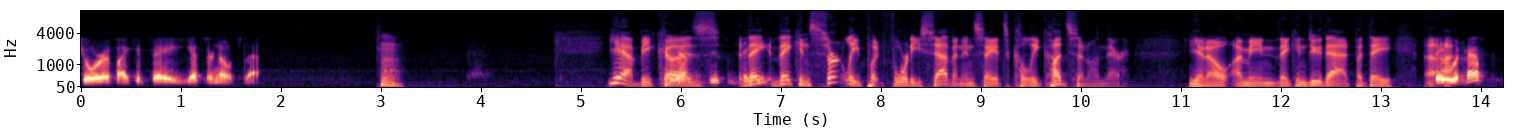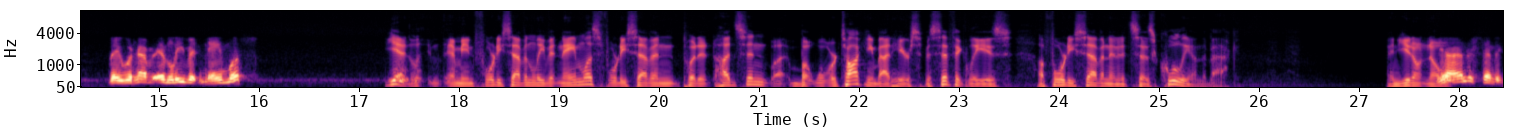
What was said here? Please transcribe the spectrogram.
sure if I could say yes or no to that. Hmm. Yeah, because they they can certainly put 47 and say it's Khaleke Hudson on there. You know, I mean, they can do that, but they uh, they would have they would have and leave it nameless. Yeah, I mean, 47 leave it nameless, 47 put it Hudson. Uh, but what we're talking about here specifically is a 47 and it says Cooley on the back. And you don't know. Yeah, I understand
